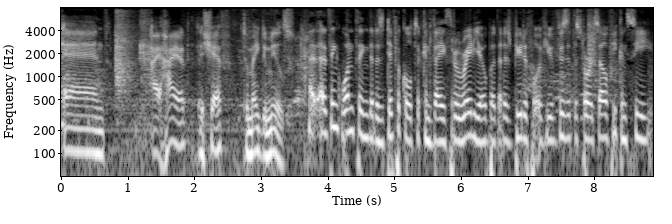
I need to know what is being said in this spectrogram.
and I hired a chef to make the meals. I, I, think one thing that is difficult to convey through radio, but that is beautiful, if you visit the store itself, you can see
